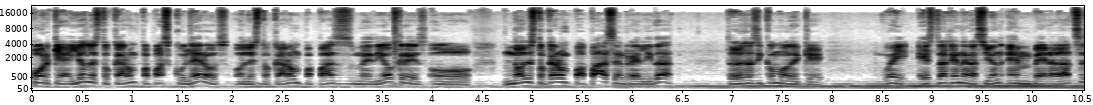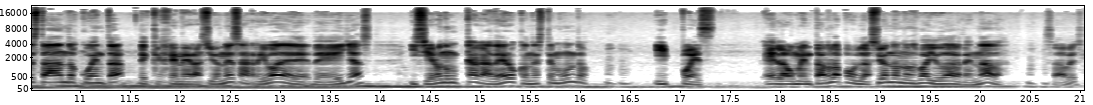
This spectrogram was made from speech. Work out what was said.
Porque a ellos les tocaron papás culeros, o les tocaron papás mediocres, o no les tocaron papás en realidad. Entonces así como de que, güey, esta generación en verdad se está dando cuenta de que generaciones arriba de, de ellas hicieron un cagadero con este mundo. Y pues el aumentar la población no nos va a ayudar de nada. ¿sabes?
